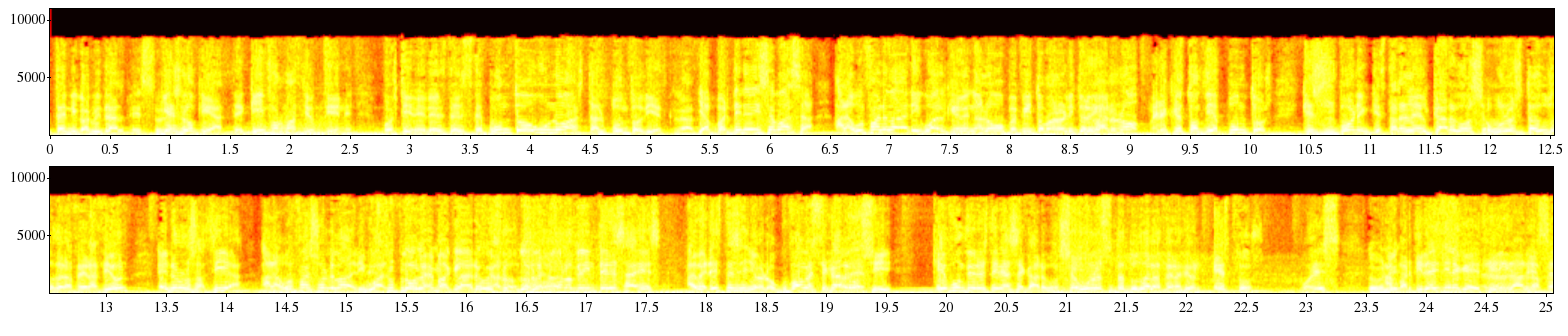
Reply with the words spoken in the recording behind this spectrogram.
Técnico, Arbitral, Eso ¿qué es. es lo que hace? ¿Qué información tiene? Pues tiene desde este punto 1 hasta el punto 10. Y a partir de ahí se basa. A la UEFA le va a dar igual que venga luego Pepito Manolito y le diga, no, no, pero es que estos 10 puntos que se suponen que están en el cargo, según los estatutos de la federación, él no los hacía. A la UEFA eso le va a dar igual. Es su problema, claro, es Claro, un a la problema. UEFA lo que le interesa es, a ver, este señor ocupaba este cargo, sí. ¿Qué funciones tenía ese cargo? Según los estatutos de la federación. Estos. Pues a partir de ahí tiene que decidir. La, la- Esto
